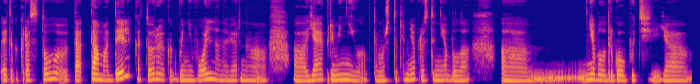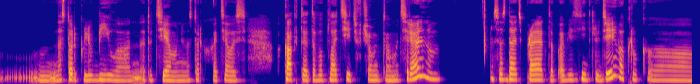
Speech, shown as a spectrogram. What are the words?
это как раз то, та, та модель, которую как бы невольно, наверное, я и применила. Потому что для меня просто не было, не было другого пути. Я настолько любила эту тему, мне настолько хотелось как-то это воплотить в чем-то материальном, создать проект, объединить людей вокруг э,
